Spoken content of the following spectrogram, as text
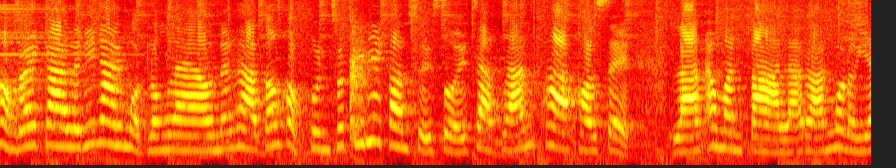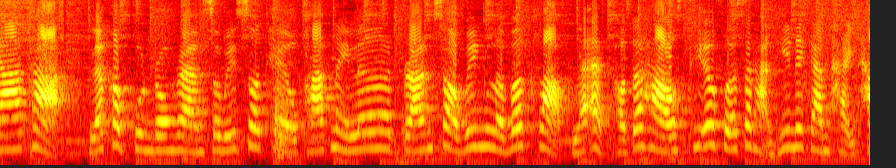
ของรายการ Lady Nine หมดลงแล้วนะคะ ต้องขอบคุณชุดพิธีกรสวยๆ จากร้านพาคอเซตร้านอมันตาและร้านโมโนยาค่ะ และขอบคุณโรงแรมสวิสโซเทลพาร์คในเลิศ ร้าน Solving Lover Club และ at Potter House ที่เอื้อเฟื้อสถานที่ในการถ่ายท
